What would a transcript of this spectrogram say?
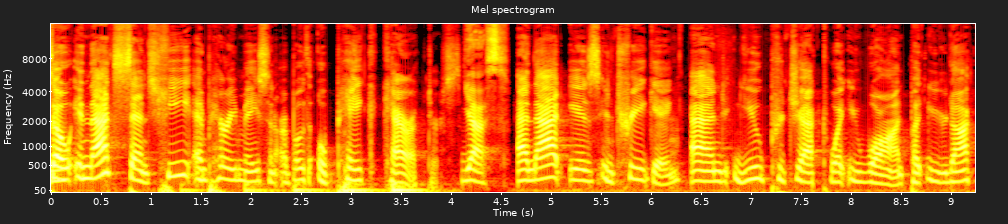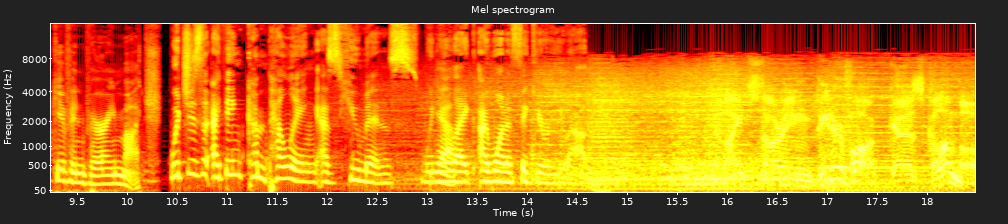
So, in that sense, he and Perry Mason are both opaque characters. Yes. And that is intriguing. And you project what you want, but you're not given very much. Which is, I think, compelling as humans when Yeah. you're like, I want to figure you out. Tonight, starring Peter Falk as Columbo.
